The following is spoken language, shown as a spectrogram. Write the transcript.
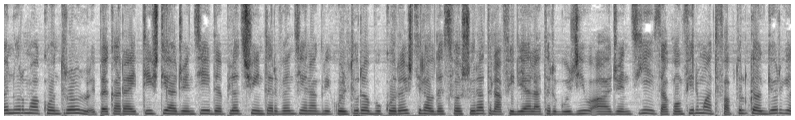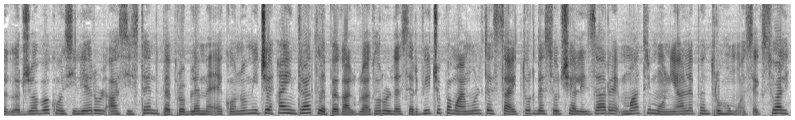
În urma controlului pe care aitiștii Agenției de Plăți și Intervenție în Agricultură București l-au desfășurat la filiala Târgu Jiu a agenției, s-a confirmat faptul că Gheorghe Gârjoabă, consilierul asistent pe probleme economice, a intrat de pe calculatorul de serviciu pe mai multe site-uri de socializare matrimoniale pentru homosexuali,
